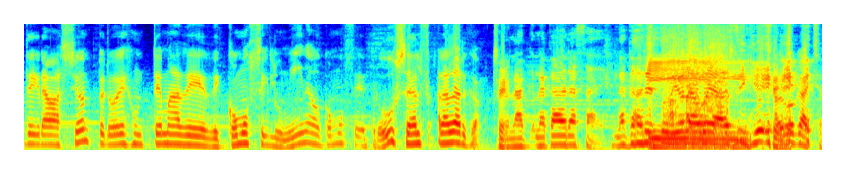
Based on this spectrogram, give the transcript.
de grabación, pero es un tema de, de cómo se ilumina o cómo se produce al- a la larga. Sí. La, la cabra sabe. La cabra Y- estudió la wea, así que. Sí. Algo cacha.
